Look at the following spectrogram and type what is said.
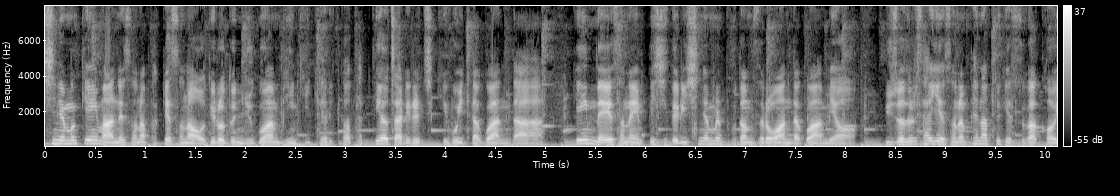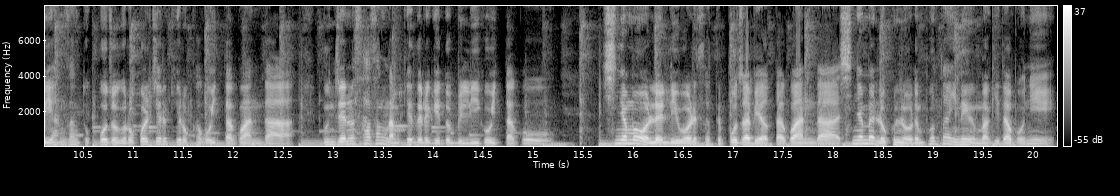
신념은 게임 안에서나 밖에서나 어디로든 유구한 빈키 캐릭터 탑티어 자리를 지키고 있다고 한다. 게임 내에서는 NPC들이 신념을 부담스러워한다고 하며 유저들 사이에서는 팬아트 개수가 거의 항상 독보적으로 꼴찌를 기록하고 있다고 한다. 문제는 사상 남캐들에게도 밀리고 있다고. 신념은 원래 리월에서 듣보잡이었다고 한다. 신념의 로큰롤은 폰타인의 음악이다 보니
